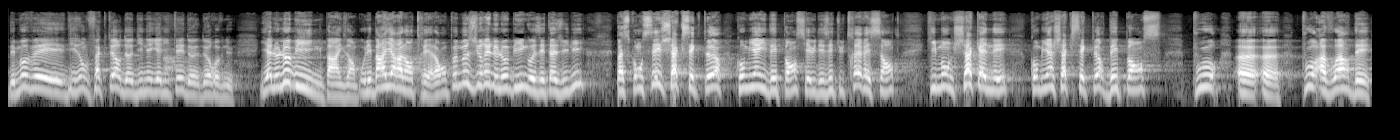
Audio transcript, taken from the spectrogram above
des mauvais, disons, facteurs d'inégalité de, revenus. Il y a le lobbying, par exemple, ou les barrières à l'entrée. Alors, on peut mesurer le lobbying aux États-Unis parce qu'on sait chaque secteur combien il dépense. Il y a eu des études très récentes qui montrent chaque année combien chaque secteur dépense pour, pour avoir des,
